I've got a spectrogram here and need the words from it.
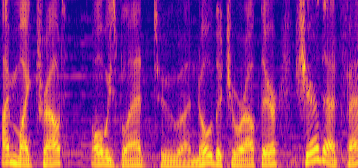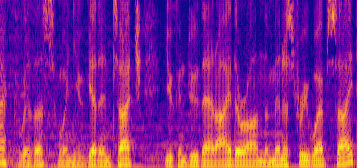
I'm Mike Trout. Always glad to uh, know that you're out there. Share that fact with us when you get in touch. You can do that either on the ministry website,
